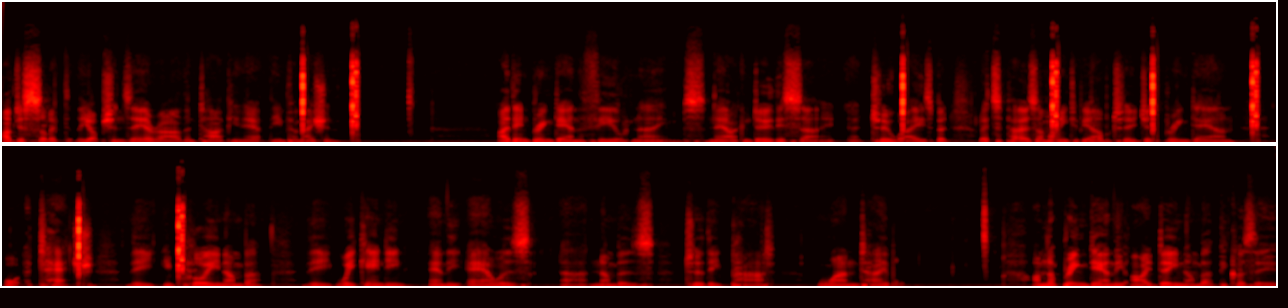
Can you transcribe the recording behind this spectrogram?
I've just selected the options there rather than typing out the information. I then bring down the field names. Now I can do this uh, uh, two ways, but let's suppose I'm wanting to be able to just bring down or attach the employee number, the week ending, and the hours uh, numbers to the part 1 table. I'm not bringing down the ID number because there,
